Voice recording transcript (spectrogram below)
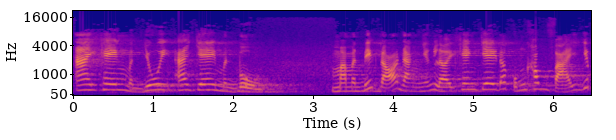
Ai khen mình vui, ai chê mình buồn. Mà mình biết rõ rằng những lời khen chê đó cũng không phải giúp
